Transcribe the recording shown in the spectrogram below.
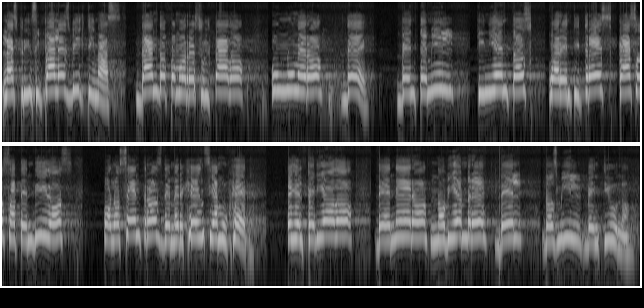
las principales víctimas, dando como resultado un número de 20.543 casos atendidos por los centros de emergencia mujer en el periodo de enero-noviembre del 2021.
